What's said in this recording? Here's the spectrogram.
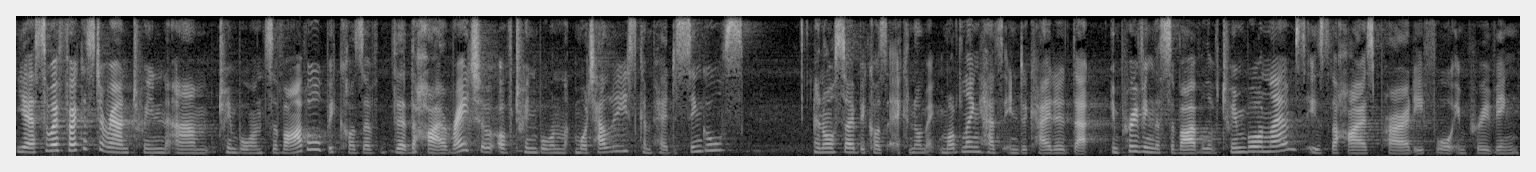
Yeah, so we're focused around twin um, twin born survival because of the, the higher rate of, of twin born mortalities compared to singles. And also because economic modelling has indicated that improving the survival of twin born lambs is the highest priority for improving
